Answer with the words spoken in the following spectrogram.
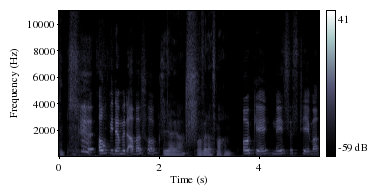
Auch wieder mit ABBA-Songs. ja, ja. Wollen wir das machen? Okay, nächstes Thema.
